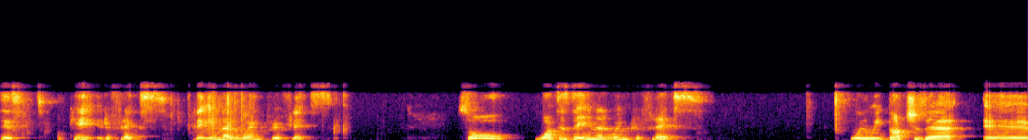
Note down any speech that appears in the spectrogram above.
test, okay, reflex, the anal wink reflex. So what is the anal wink reflex? When we touch the uh,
